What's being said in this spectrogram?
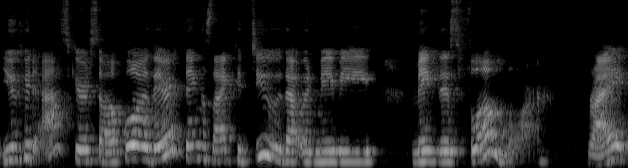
you could ask yourself, well, are there things I could do that would maybe make this flow more, right?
